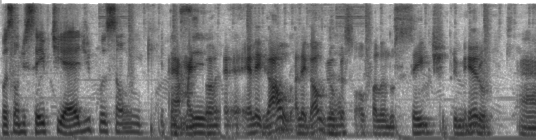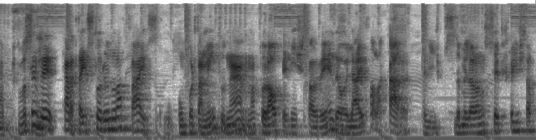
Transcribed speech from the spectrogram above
posição de safety edge, posição que é, mas ser... é, é, legal, é legal ver é. o pessoal falando safety primeiro, é, porque você vê, cara, tá estourando lá atrás. O comportamento né, natural que a gente tá vendo é olhar e falar, cara, a gente precisa melhorar no safety que a gente tá.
